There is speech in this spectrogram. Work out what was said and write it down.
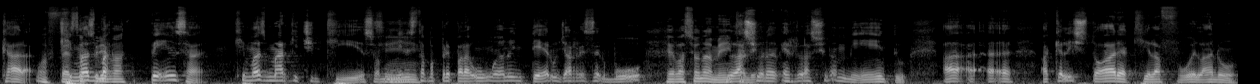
Cara, Uma que festa mais ma- privada. pensa, que mais marketing que isso? A Sim. menina estava preparada um ano inteiro, já reservou Relacionamento. ali. relaciona, é relacionamento. A- a- a- aquela história que ela foi lá no,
